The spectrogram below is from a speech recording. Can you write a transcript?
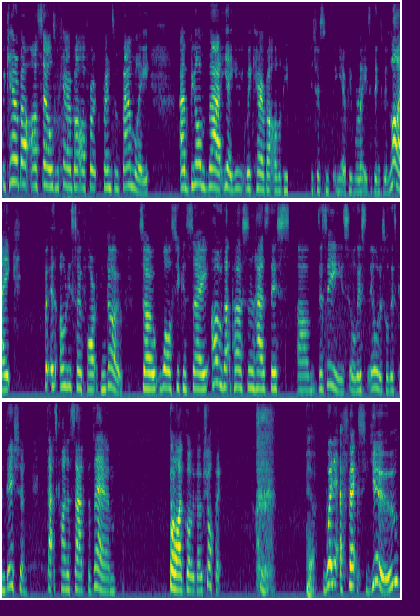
We care about ourselves, we care about our fr- friends and family, and beyond that, yeah, you, we care about other people, interesting, you know, people related to things we like, but it's only so far it can go. So whilst you can say, oh, that person has this um, disease or this illness or this condition, that's kind of sad for them, but I've got to go shopping. Yeah. When it affects you,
